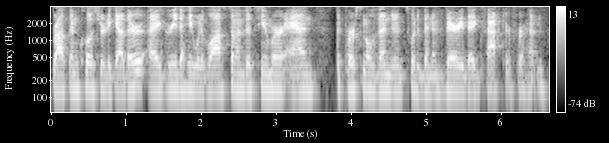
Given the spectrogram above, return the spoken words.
brought them closer together. I agree that he would have lost some of his humor and the personal vengeance would have been a very big factor for him.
